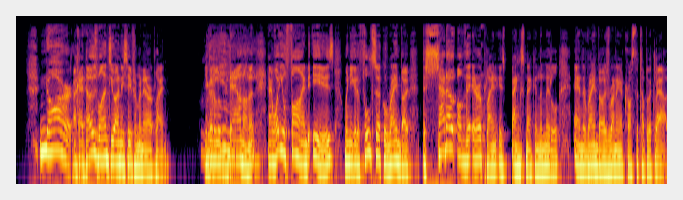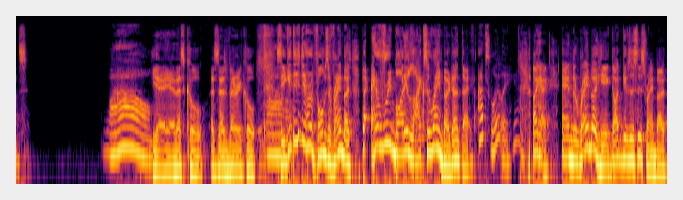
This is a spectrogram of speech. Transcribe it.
no. Okay, those ones you only see from an aeroplane. You've got to look Really? down on it. And what you'll find is when you get a full circle rainbow, the shadow of the aeroplane is bang smack in the middle and the rainbow is running across the top of the clouds. Wow. Yeah, yeah, that's cool. That's, that's very cool. So you get these different forms of rainbows, but everybody likes a rainbow, don't they? Absolutely. Yeah. Okay. And the rainbow here, God gives us this rainbow.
